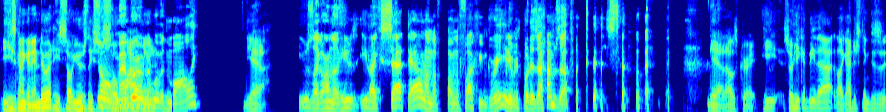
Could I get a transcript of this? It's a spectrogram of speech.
He's going to get into it. He's so usually You so remember with Molly? Yeah. He was like on the he was he like sat down on the on the fucking green and he put his arms up like this. Yeah, that was great. He so he could be that. Like I just think there's a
